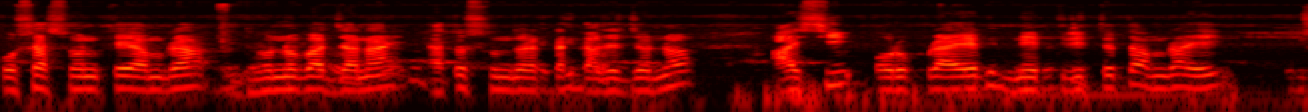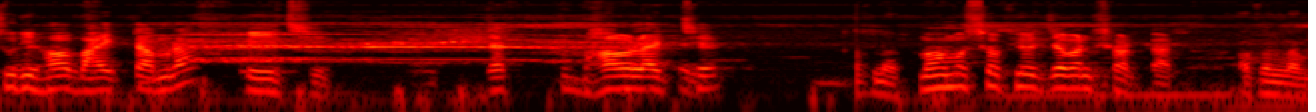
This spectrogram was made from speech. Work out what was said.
প্রশাসনকে আমরা ধন্যবাদ জানাই এত সুন্দর একটা কাজের জন্য। আইসি অরূপ রায়ের নেতৃত্বে আমরা এই চুরি হওয়া বাইকটা আমরা পেয়েছি। যাক খুব ভালো লাগছে। মোহাম্মদ শফিউজ্জামান সরকার। আপনার নাম?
